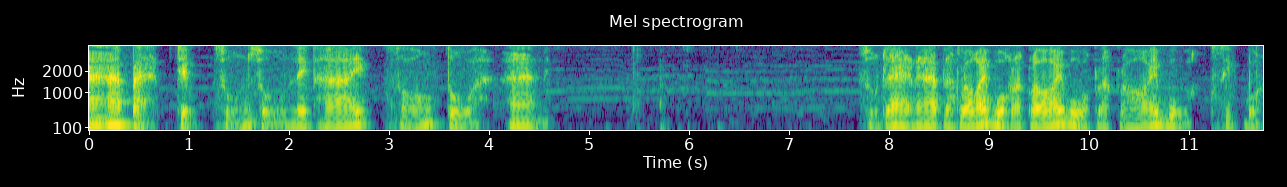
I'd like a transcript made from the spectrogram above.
558 700 เลขท้าย 2 ตัว 51สูตรแรกนะครับ หลักร้อยบวกหลักร้อยบวกหลักร้อยบวก 10 บท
